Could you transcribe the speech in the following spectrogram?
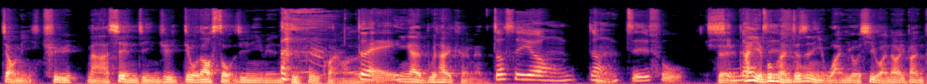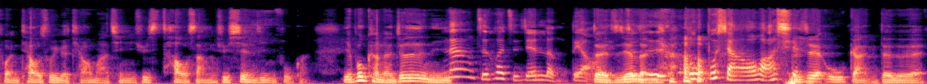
叫你去拿现金去丢到手机里面去付款哦，对。应该也不太可能。都是用这种支付，对，行动它也不可能就是你玩游戏玩到一半，突然跳出一个条码，请你去超商去现金付款，也不可能就是你那样子会直接冷掉，对直接冷掉就是我不想要花钱 直，接无感，对对对，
